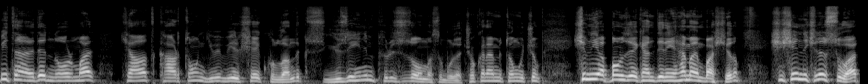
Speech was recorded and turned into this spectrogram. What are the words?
bir tane de normal kağıt, karton gibi bir şey kullandık. Yüzeyinin pürüzsüz olması burada. Çok önemli Tonguç'um. Şimdi yapmamız gereken deneyi hemen başlayalım. Şişenin içinde su var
